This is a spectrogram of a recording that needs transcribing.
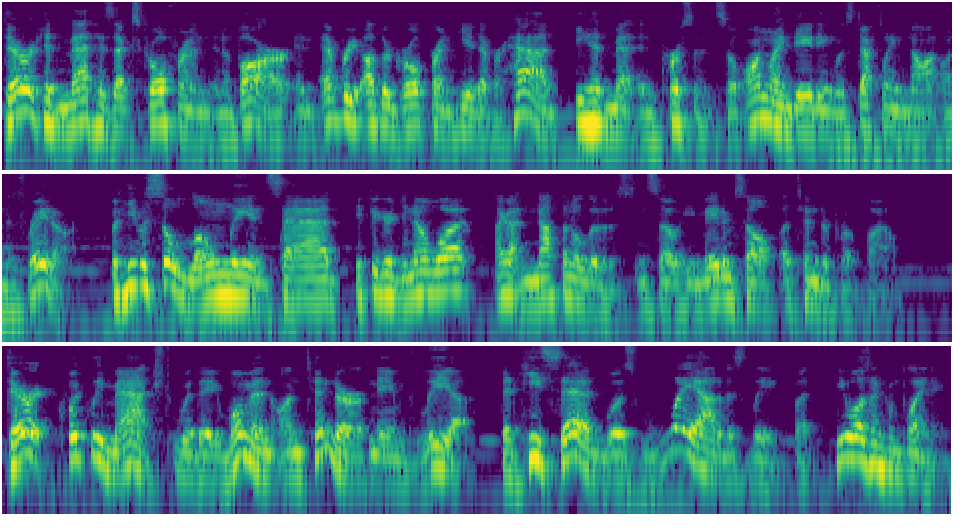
Derek had met his ex girlfriend in a bar, and every other girlfriend he had ever had, he had met in person. So online dating was definitely not on his radar. But he was so lonely and sad, he figured, you know what? I got nothing to lose. And so he made himself a Tinder profile. Derek quickly matched with a woman on Tinder named Leah that he said was way out of his league, but he wasn't complaining.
